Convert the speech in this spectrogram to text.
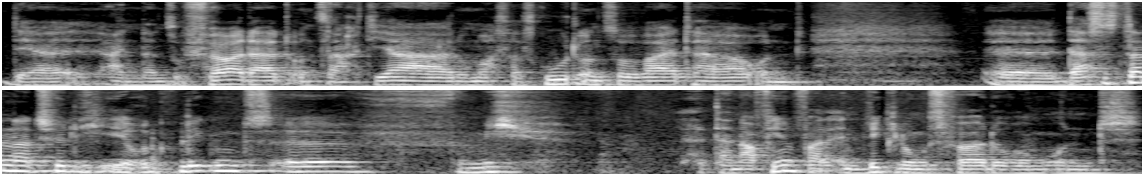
der einen dann so fördert und sagt, ja, du machst das gut und so weiter. Und äh, das ist dann natürlich eher rückblickend äh, für mich dann auf jeden Fall Entwicklungsförderung und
